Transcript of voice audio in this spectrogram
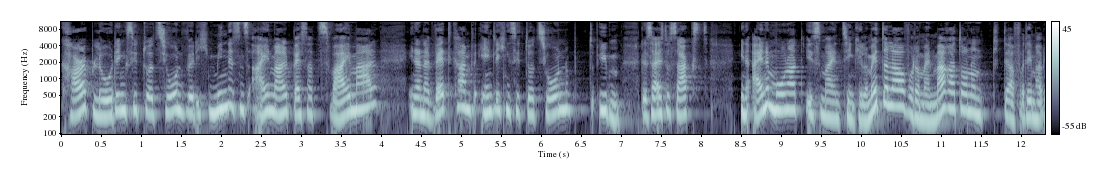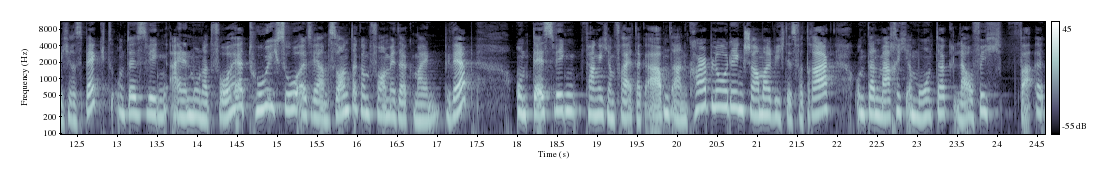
Carb-Loading-Situation würde ich mindestens einmal, besser zweimal in einer wettkampfähnlichen Situation üben. Das heißt, du sagst, in einem Monat ist mein 10-Kilometer-Lauf oder mein Marathon und der, vor dem habe ich Respekt und deswegen einen Monat vorher tue ich so, als wäre am Sonntag am Vormittag mein Bewerb und deswegen fange ich am Freitagabend an Carb-Loading, schau mal, wie ich das vertrage und dann mache ich am Montag, laufe ich äh,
